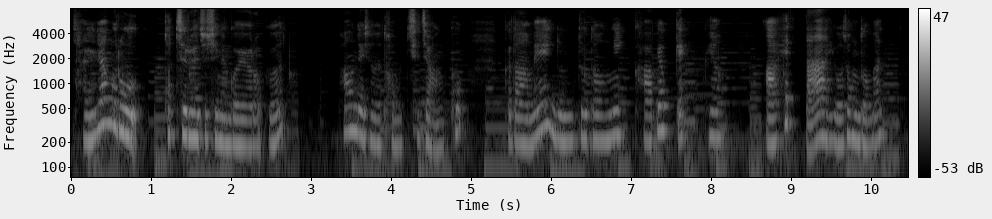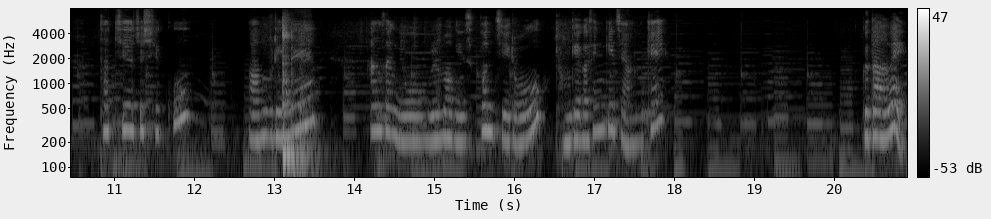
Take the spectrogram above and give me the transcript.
잔량으로 터치를 해주시는 거예요 여러분 파운데이션을 더 묻히지 않고 그 다음에 눈두덩이 가볍게 그냥 아 했다. 요 정도만 터치해주시고 마무리는 항상 요 물먹인 스펀지로 경계가 생기지 않게 그 다음에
